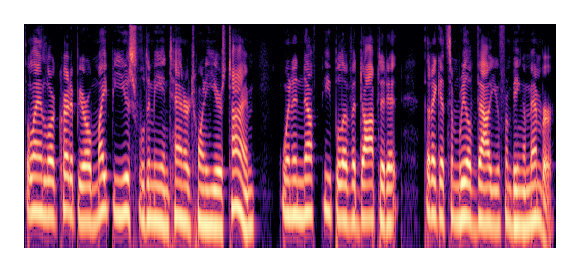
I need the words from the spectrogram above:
The Landlord Credit Bureau might be useful to me in 10 or 20 years' time when enough people have adopted it that I get some real value from being a member.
